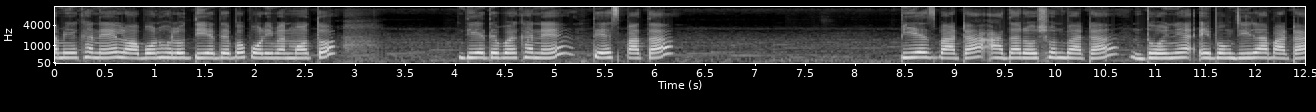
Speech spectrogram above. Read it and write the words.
আমি এখানে লবণ, হলুদ দিয়ে দেব পরিমাণ মতো। দিয়ে দেব এখানে তেজপাতা, পেঁয়াজ বাটা, আদা রসুন বাটা, ধনিয়া এবং জিরা বাটা।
